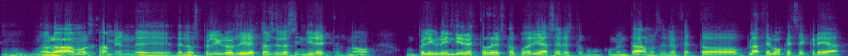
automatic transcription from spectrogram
Hablábamos también de, los peligros directos y los indirectos, ¿no? Un peligro indirecto de esto podría ser esto, como comentábamos, el efecto placebo que se crea.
